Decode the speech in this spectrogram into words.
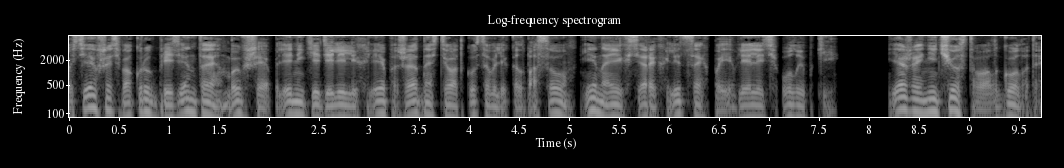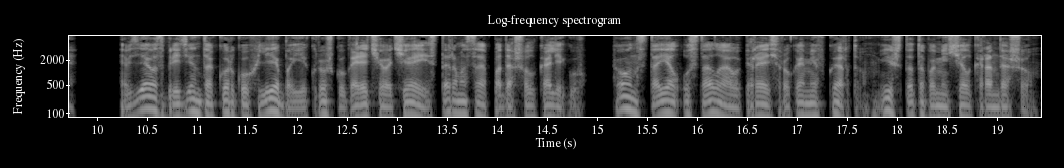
Усевшись вокруг брезента, бывшие пленники делили хлеб, жадностью откусывали колбасу, и на их серых лицах появлялись улыбки. Я же не чувствовал голода. Взяв с брезента корку хлеба и кружку горячего чая из термоса, подошел к Олегу. Он стоял у стола, упираясь руками в карту, и что-то помещал карандашом.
